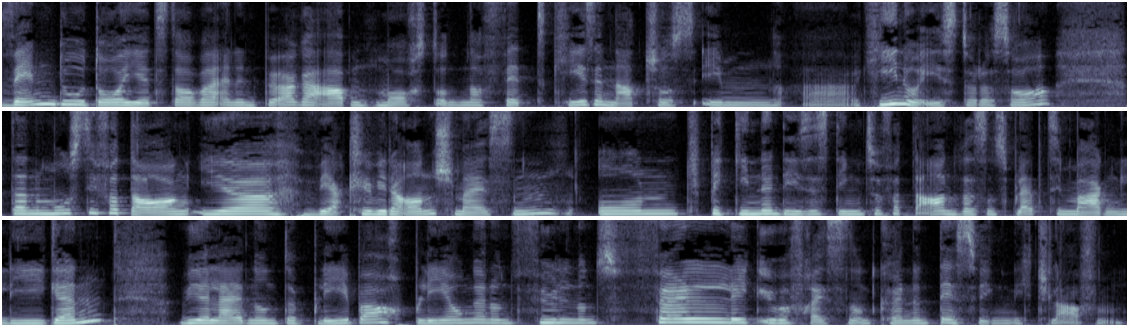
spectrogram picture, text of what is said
Wenn du da jetzt aber einen Burgerabend machst und noch Fett Käse-Nachos im äh, Kino isst oder so, dann muss die Verdauung ihr Werkel wieder anschmeißen und beginnen dieses Ding zu verdauen, weil sonst bleibt sie im Magen liegen. Wir leiden unter Blähbauch, Blähungen und fühlen uns völlig überfressen und können deswegen nicht schlafen.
